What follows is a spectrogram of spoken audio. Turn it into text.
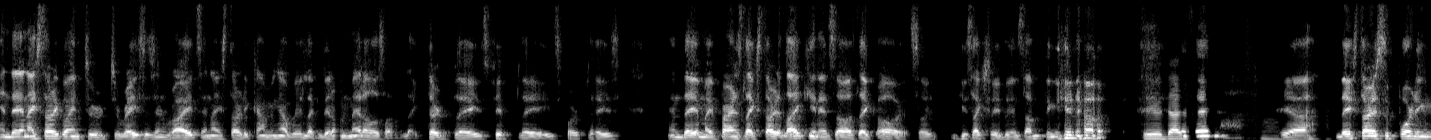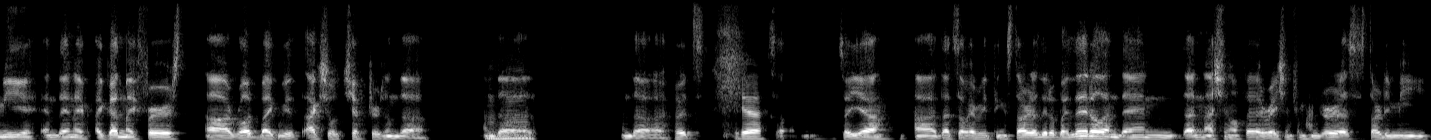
And then I started going to to races and rides, and I started coming up with like little medals of like third place, fifth place, fourth place. And then my parents like started liking it, so I was like, oh, so he's actually doing something, you know. Dude, that's then, awesome. Yeah, they started supporting me, and then I, I got my first uh, road bike with actual shifters on the on mm-hmm. the on the hoods. Yeah. So, so yeah, uh, that's how everything started little by little, and then the national federation from Honduras started me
